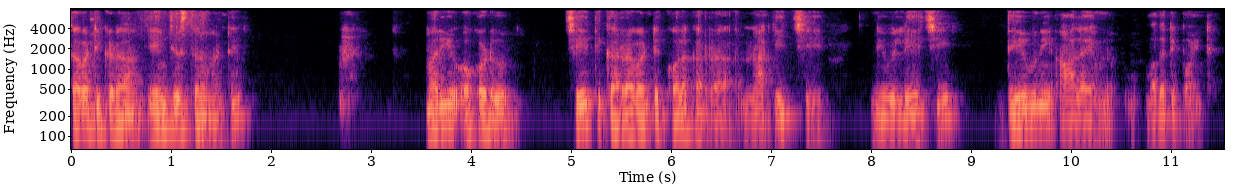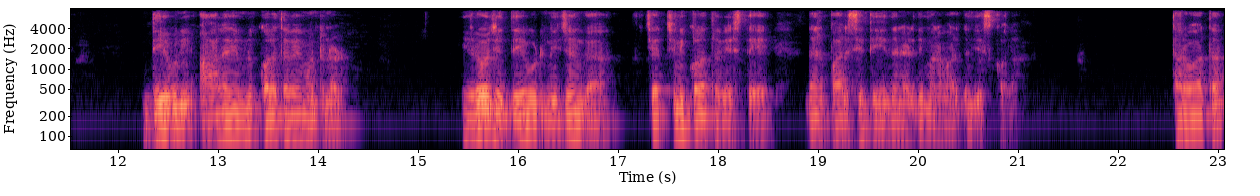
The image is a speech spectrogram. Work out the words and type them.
కాబట్టి ఇక్కడ ఏం చేస్తున్నామంటే మరియు ఒకడు చేతి కర్ర వంటి కొలకర్ర నాకు ఇచ్చి నీవు లేచి దేవుని ఆలయంను మొదటి పాయింట్. దేవుని ఆలయంను కొలత వేయమంటున్నాడు ఈరోజు దేవుడు నిజంగా చర్చిని కొలత వేస్తే దాని పరిస్థితి ఏందనేది మనం అర్థం చేసుకోవాలి? తర్వాత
